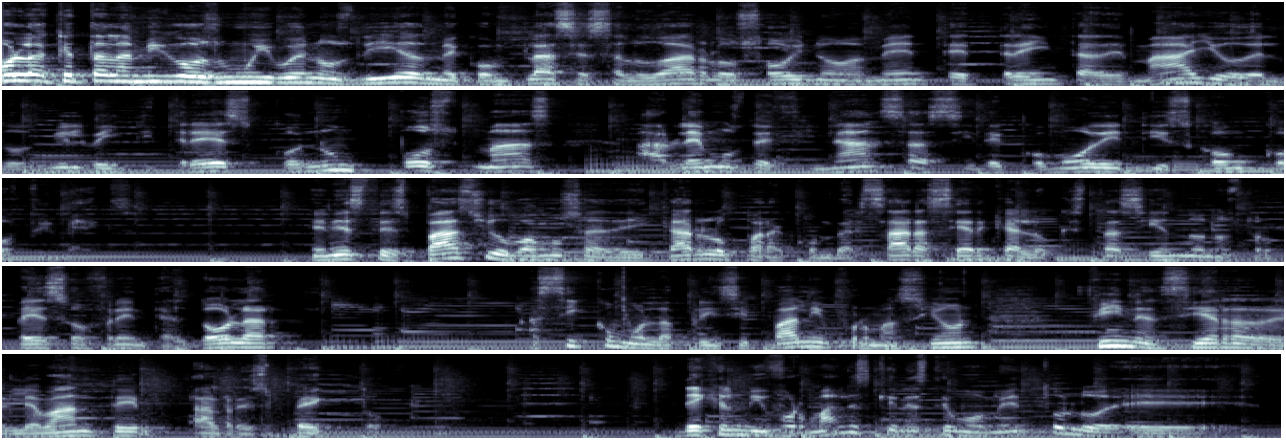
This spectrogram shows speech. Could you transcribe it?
Hola, ¿qué tal amigos? Muy buenos días, me complace saludarlos hoy nuevamente 30 de mayo del 2023 con un post más, hablemos de finanzas y de commodities con Cofimex. En este espacio vamos a dedicarlo para conversar acerca de lo que está haciendo nuestro peso frente al dólar, así como la principal información financiera relevante al respecto. Déjenme informarles que en este momento eh,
